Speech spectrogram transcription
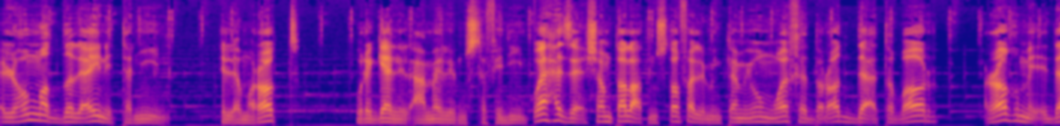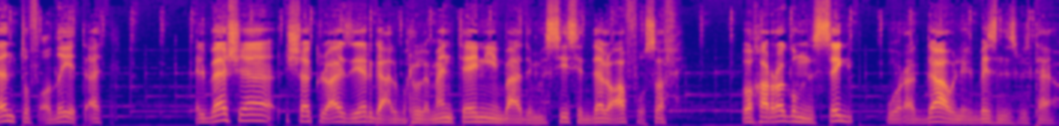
اللي هم الضلعين التانيين الإمارات ورجال الأعمال المستفيدين. واحد زي هشام طلعت مصطفى اللي من كام يوم واخد رد اعتبار رغم إدانته في قضية قتل. الباشا شكله عايز يرجع البرلمان تاني بعد ما السيسي اداله عفو صحي. وخرجه من السجن ورجعه للبيزنس بتاعه.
